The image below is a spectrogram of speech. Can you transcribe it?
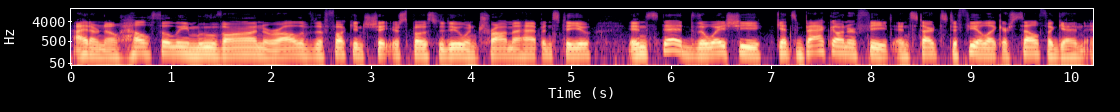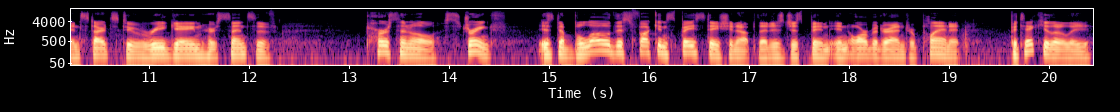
I don't know, healthily move on or all of the fucking shit you're supposed to do when trauma happens to you, instead, the way she gets back on her feet and starts to feel like herself again and starts to regain her sense of personal strength is to blow this fucking space station up that has just been in orbit around her planet. Particularly,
